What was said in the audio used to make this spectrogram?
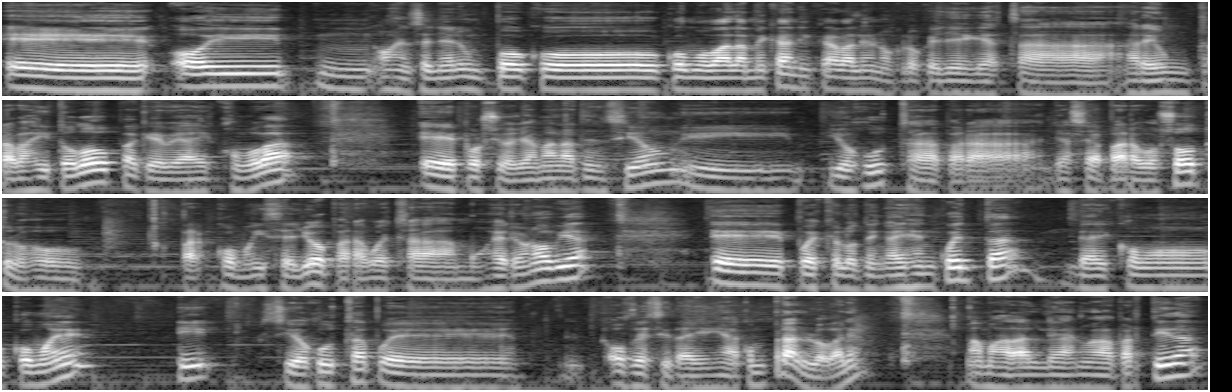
Eh, hoy mm, os enseñaré un poco cómo va la mecánica, ¿vale? No creo que llegue hasta... haré un trabajito 2 para que veáis cómo va. Eh, por si os llama la atención y, os gusta, para, ya sea para vosotros o como hice yo, para vuestra mujer o novia, eh, pues que lo tengáis en cuenta, veáis cómo, es y si os gusta, pues os decidáis a comprarlo, ¿vale? Vamos a darle a nueva partida.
